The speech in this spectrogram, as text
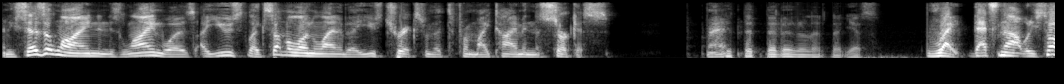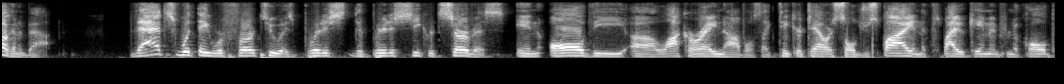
and he says a line, and his line was, "I used like something along the line of I used tricks from the from my time in the circus." Right. Yes. Right. That's not what he's talking about. That's what they refer to as British, the British Secret Service in all the uh, Le Carre novels, like Tinker Tailor Soldier Spy and The Spy Who Came In From the Cold.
